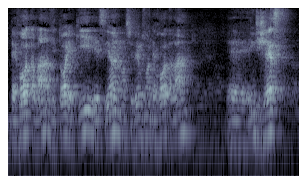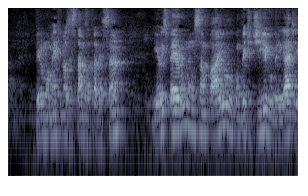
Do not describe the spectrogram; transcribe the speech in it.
derrota lá, vitória aqui. Esse ano nós tivemos uma derrota lá, é, indigesta, pelo momento que nós estamos atravessando. E eu espero um Sampaio competitivo, Brigatti,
